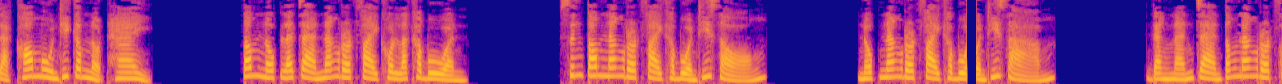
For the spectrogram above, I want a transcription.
จากข้อมูลที่กำหนดให้ ต้อมนบและแจนนั่งรถไฟคนละขบวน ซึ่งต้อมนั่งรถไฟขบวนที่สองนบนั่งรถไฟขบวนที่สามดังนั้นแจนต้องนั่งรถไฟ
